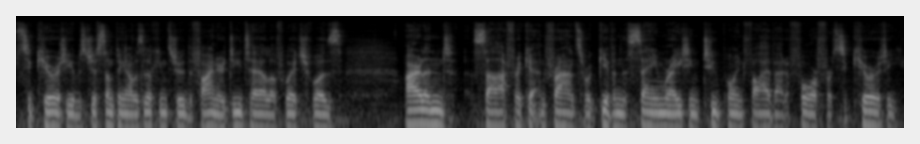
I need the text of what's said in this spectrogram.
security. It was just something I was looking through the finer detail of which was Ireland, South Africa, and France were given the same rating, 2.5 out of 4 for security.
